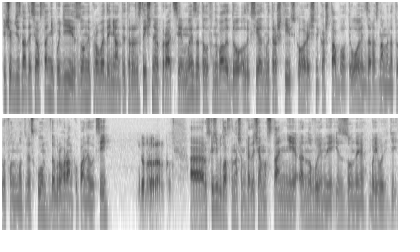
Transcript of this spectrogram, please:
І щоб дізнатися останні події з зони проведення антитерористичної операції, ми зателефонували до Олексія Дмитрашківського, речника штабу АТО. Він зараз з нами на телефонному зв'язку. Доброго ранку, пане Олексій. Доброго ранку. Е, Розкажіть, будь ласка, нашим глядачам останні е, новини із зони бойових дій.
